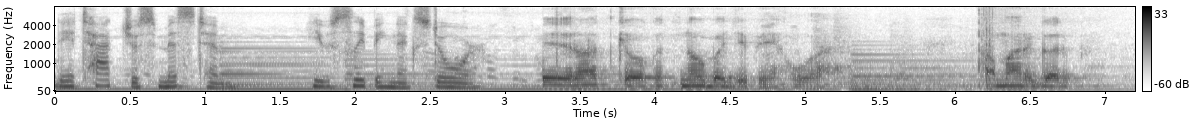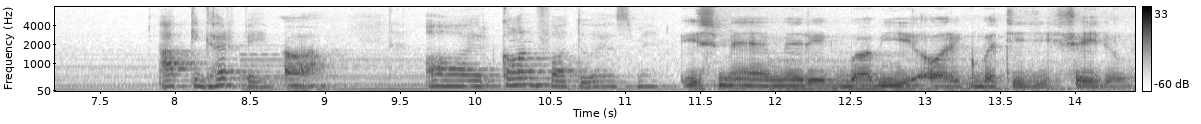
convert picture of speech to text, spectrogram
The attack just missed him. He was sleeping next door. रात के वक्त नौ बजे पे हुआ है। हमारे घर पे। आपके घर पे? हाँ। और कौन फौत हुआ है उसमें? इसमें मेरी एक भाभी और एक भतीजी शहीद हो गए।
